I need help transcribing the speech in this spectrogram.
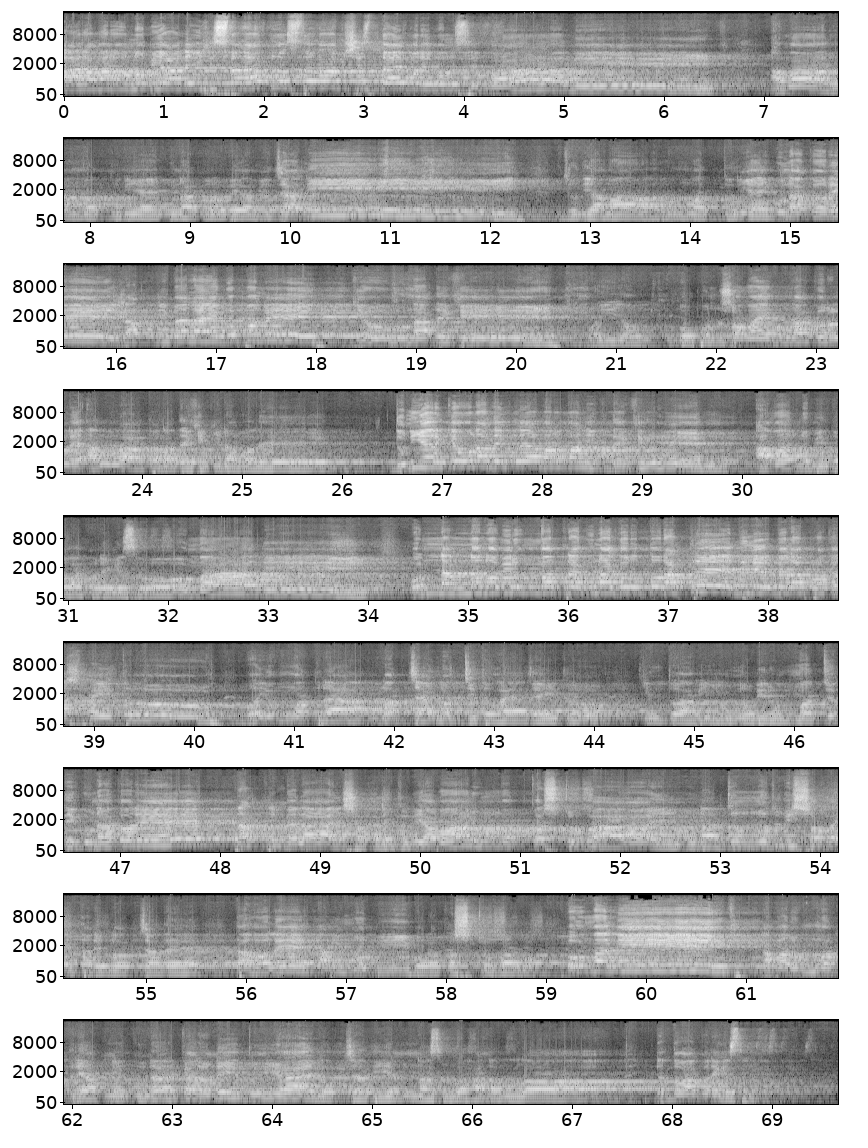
আর আমার নবী আলাইহিস সালাতু ওয়াস সালাম সিজদায় পড়ে বলছে, মালিক, আমার উম্মত দুনিয়ায় গুনাহ করবে, আমি জানি। যদি আমার উম্মত দুনিয়ায় গুনাহ করে রাত্রি বেলায় গোপনে কেউ না দেখে, ওই গোপন সময়ে গুনাহ করলে আল্লাহ তারা দেখে কিনা বলে। দুনিয়ার কেউ না দেখলে আমার মালিক দেখেন আমার নবী দোয়া করে গেছে, ও মালিক, অন্যান্য নবীর উম্মতরা গুনাহ করতো, রাত্রে দিনের বেলা প্রকাশ পাইতো। ওই উম্মতরা লজ্জায় লজ্জিত হয়ে যাইতো। কিন্তু আমি নবীর উম্মত যদি গুনাহ করে রাত্রি বেলায় সকালে যদি আমার উম্মত কষ্ট পায়, গুনার জন্য যদি সবাই তারে লজ্জা দেয়, তাহলে আমি নবী বড় কষ্ট পাবো। ও মালিক, আমার উম্মত রে আপনি গুনার কারণে দুনিয়ায় লজ্জা দিয়েন না, সুবহানাল্লাহ। দোয়া করে গেছেন।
